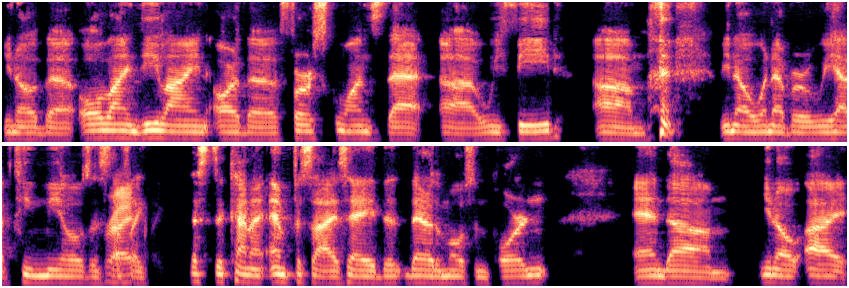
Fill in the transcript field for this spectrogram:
you know, the O line, D line are the first ones that uh, we feed. Um, you know, whenever we have team meals and stuff right. like that, just to kind of emphasize, hey, they're the most important. And um, you know, I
